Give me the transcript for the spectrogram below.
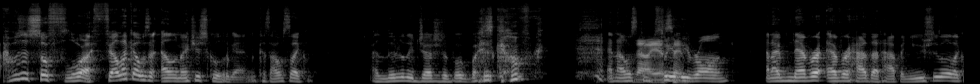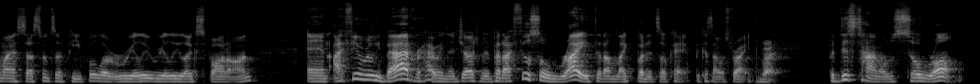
I was just so floored. I felt like I was in elementary school again because I was like, I literally judged a book by its cover, and I was No, completely same. wrong. And I've never ever had that happen. Usually, like my assessments of people are really, really like spot on, and I feel really bad for having that judgment. But I feel so right that I'm like, but it's okay because I was right. Right. But this time I was so wrong.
